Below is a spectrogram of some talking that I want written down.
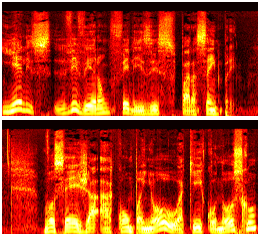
E eles viveram felizes para sempre. Você já acompanhou aqui conosco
